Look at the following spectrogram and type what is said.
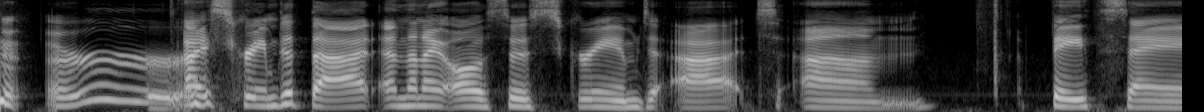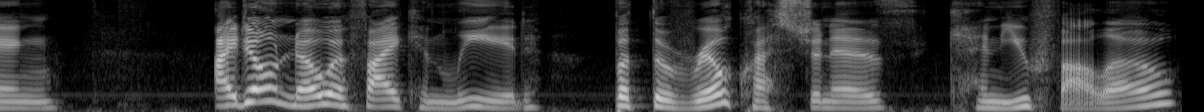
I screamed at that. And then I also screamed at um, Faith saying, I don't know if I can lead, but the real question is, can you follow?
